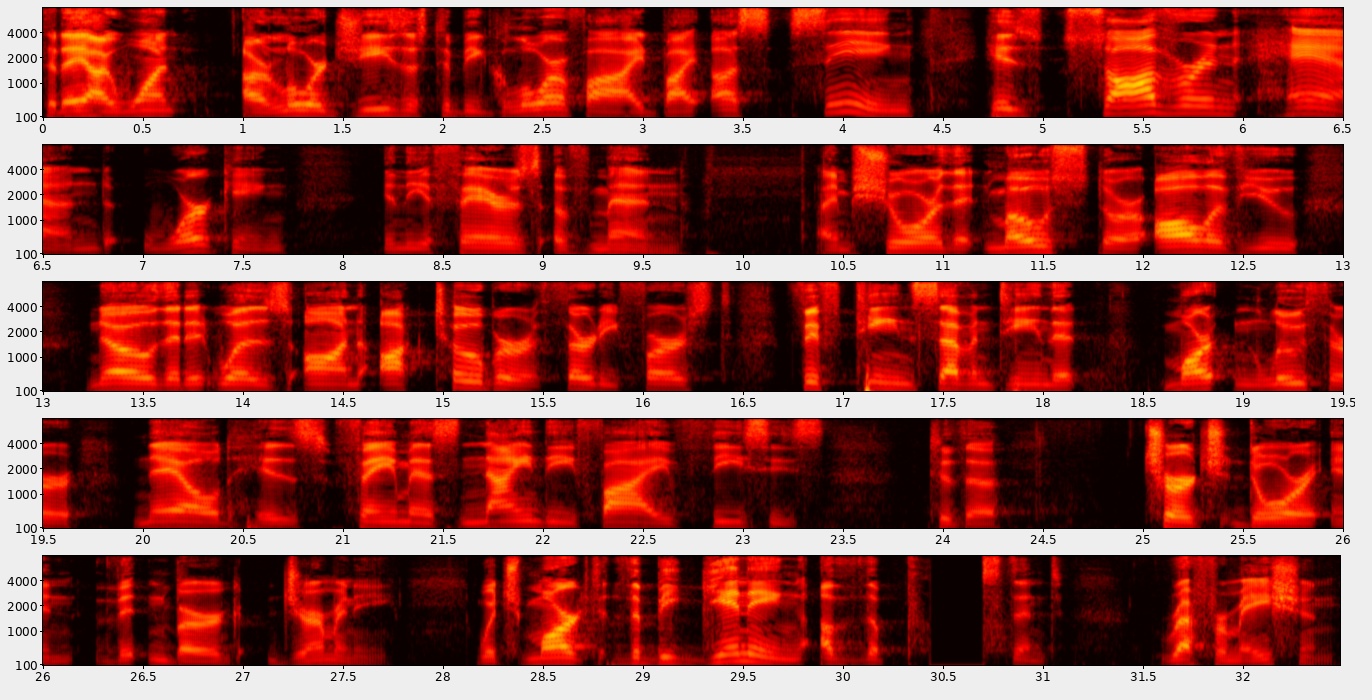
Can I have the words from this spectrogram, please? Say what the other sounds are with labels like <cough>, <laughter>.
Today, I want our Lord Jesus to be glorified by us seeing his sovereign hand working in the affairs of men. I'm sure that most or all of you know that it was on October 31st, 1517, that Martin Luther nailed his famous 95 Theses to the church door in Wittenberg, Germany, which marked the beginning of the Protestant Reformation.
